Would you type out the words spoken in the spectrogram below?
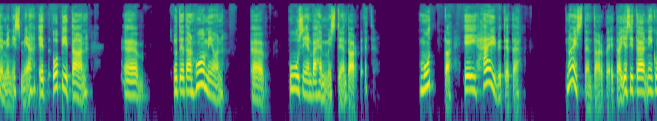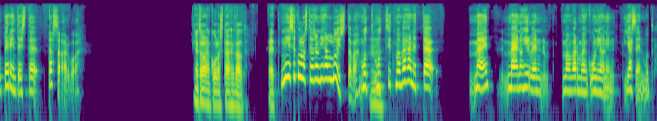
feminismiä, että opitaan, ö, otetaan huomioon ö, uusien vähemmistöjen tarpeet, mutta ei häivytetä naisten tarpeita ja sitä niin kuin perinteistä tasa-arvoa. Ja toihan kuulostaa hyvältä. Et... Niin se kuulostaa, se on ihan loistava, mutta mm. mut sitten mä vähän, että mä en, mä en ole hirveän, mä oon varmaan unionin jäsen, mutta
